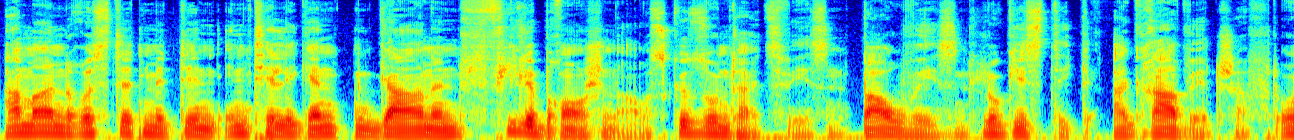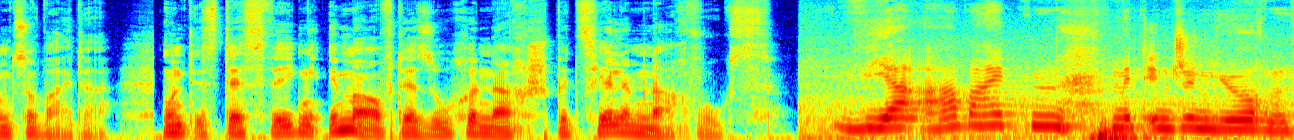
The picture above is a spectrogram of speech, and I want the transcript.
Ammann rüstet mit den intelligenten Garnen viele Branchen aus, Gesundheitswesen, Bauwesen, Logistik, Agrarwirtschaft und so weiter und ist deswegen immer auf der Suche nach speziellem Nachwuchs. Wir arbeiten mit Ingenieuren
